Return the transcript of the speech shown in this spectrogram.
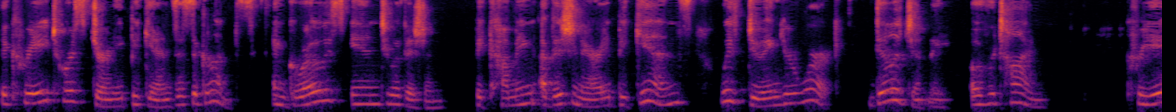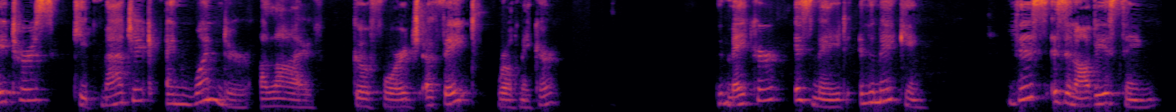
The creator's journey begins as a glimpse and grows into a vision. Becoming a visionary begins with doing your work diligently over time. Creators keep magic and wonder alive. Go forge a fate, world maker. The maker is made in the making. This is an obvious thing,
